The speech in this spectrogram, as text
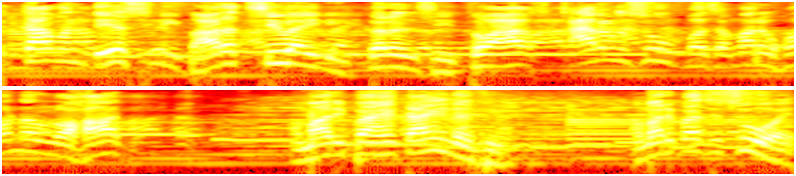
એકાવન દેશની ભારત સિવાયની કરન્સી તો આ કારણ શું? બસ અમારે હોનરનો હાથ. અમારી પાસે કાંઈ નથી. અમારી પાસે શું હોય?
